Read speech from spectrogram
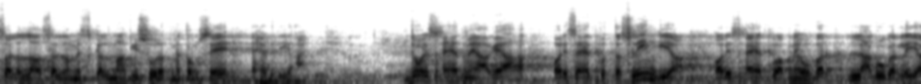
صلی اللہ علیہ وسلم اس کلمہ کی صورت میں تم سے عہد لیا ہے۔ جو اس عہد میں آ گیا اور اس عہد کو تسلیم کیا اور اس عہد کو اپنے اوپر لاگو کر لیا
